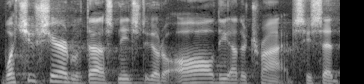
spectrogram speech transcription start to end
what you've shared with us needs to go to all the other tribes. He said,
